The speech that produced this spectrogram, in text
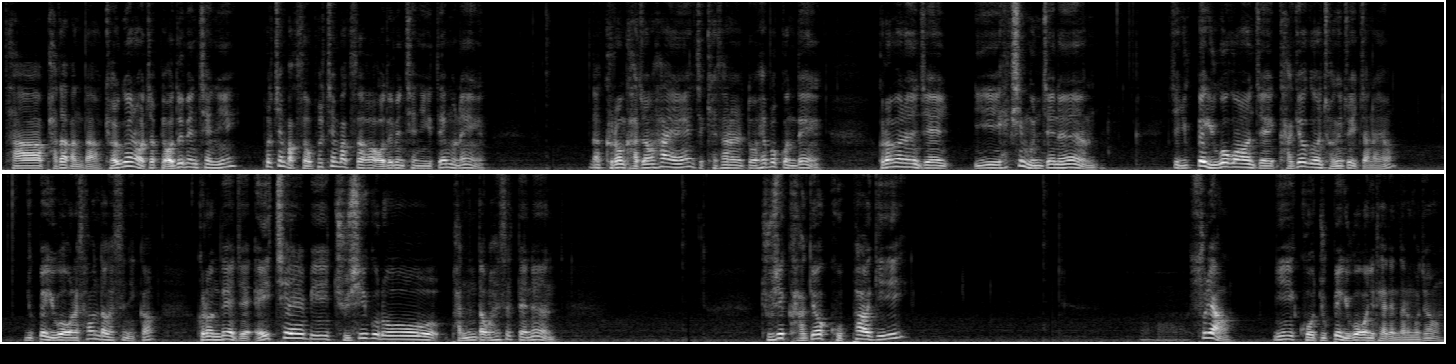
다 받아간다. 결국에는 어차피 어드벤첸이 폴첸 박사, 폴첸 박사가 어드벤첸이기 때문에 나 그런 가정 하에 이제 계산을 또 해볼 건데 그러면은 이제 이 핵심 문제는 이제 606억 원 이제 가격은 정해져 있잖아요. 606억 원에 사온다고 했으니까 그런데 이제 HLB 주식으로 받는다고 했을 때는 주식 가격 곱하기 어, 수량이 곧 606억 원이 돼야 된다는 거죠.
